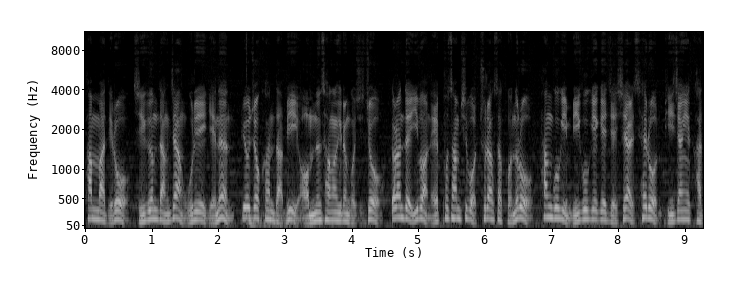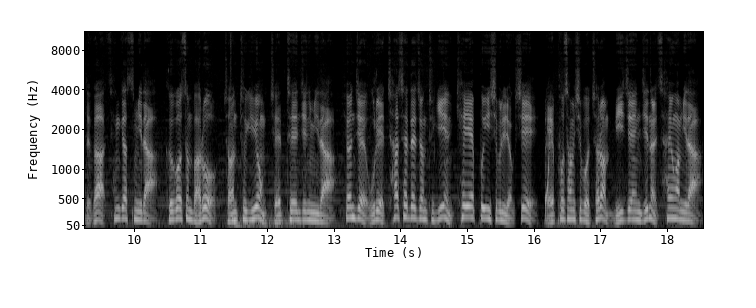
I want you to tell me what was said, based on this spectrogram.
한마디로 지금 당장 우리에게는 뾰족한 답이 없는 상황이란 것이죠. 그런데 이번 F-35 추락 사건으로 한국이 미국에게 제시할 새로운 비장의 카드가 생겼습니다. 그것은 바로 전투기용 제트 엔진입니다. 현재 우리의 차세대 전투기인 KF-21 역시 F-35처럼 미제 엔진을 사용합니다.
